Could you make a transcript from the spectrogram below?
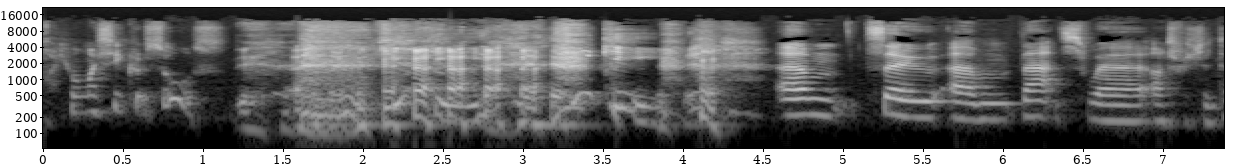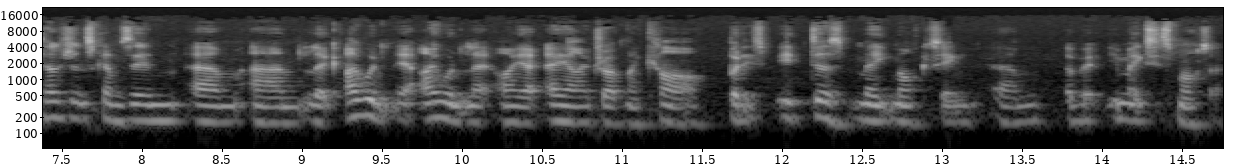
Oh, you want my secret sauce? Cheeky, cheeky. Um, so um, that's where artificial intelligence comes in. Um, and look, I wouldn't, I wouldn't let AI drive my car, but it does make marketing um, a bit. It makes it smarter.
